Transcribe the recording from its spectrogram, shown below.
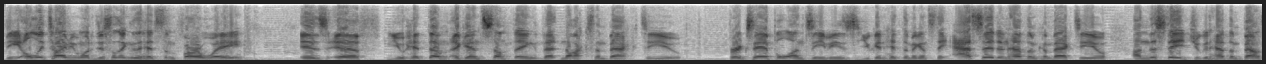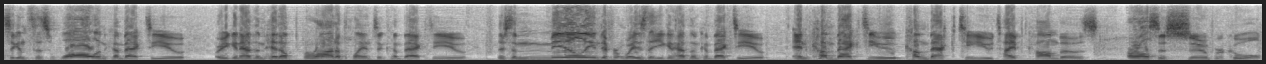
The only time you want to do something that hits them far away is if you hit them against something that knocks them back to you. For example, on Zebes, you can hit them against the acid and have them come back to you. On this stage, you can have them bounce against this wall and come back to you, or you can have them hit a piranha plant and come back to you. There's a million different ways that you can have them come back to you, and come back to you, come back to you type combos are also super cool.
